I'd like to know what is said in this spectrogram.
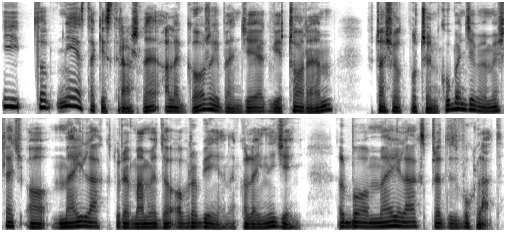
i to nie jest takie straszne, ale gorzej będzie jak wieczorem czasie odpoczynku będziemy myśleć o mailach, które mamy do obrobienia na kolejny dzień, albo o mailach sprzed dwóch lat.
